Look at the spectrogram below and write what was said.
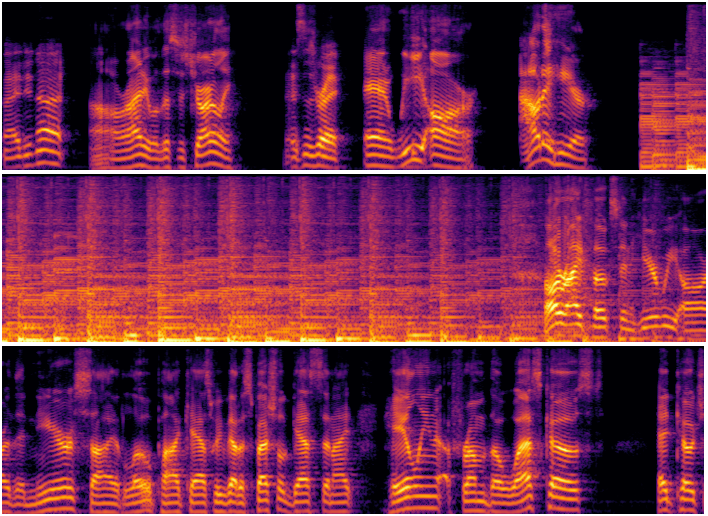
I do not. All righty. Well, this is Charlie. This is Ray. And we are out of here. All right, folks, and here we are, the Near Side Low podcast. We've got a special guest tonight, hailing from the West Coast, head coach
